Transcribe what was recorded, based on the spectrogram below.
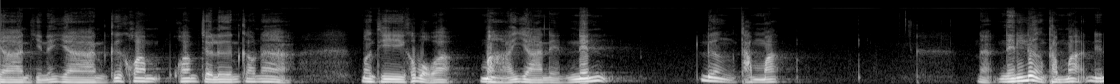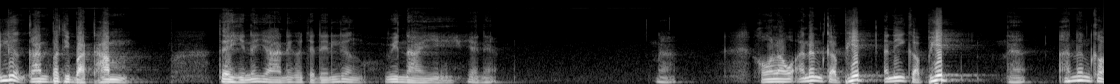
ยานหินยานคือความความเจริญก้าวหน้า บางทีเขาบอกว่า มหายานเนี่ยเน้นเรื่องธรรมะนะเน้นเรื่องธรรมะเน้นเรื่องการปฏิบัติธรรม แต่หินยานนี่ก็จะเน้นเรื่อง วินัยอย่างนี้นะของเราอันนั้นกับพิษ อันนี้กับพิษนะอันนั้นก็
